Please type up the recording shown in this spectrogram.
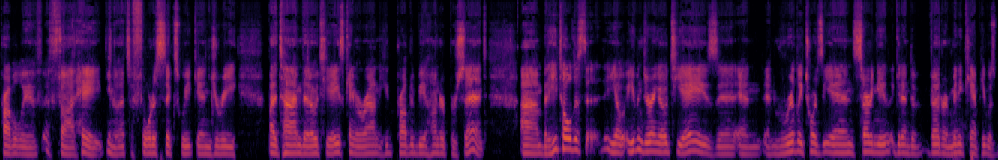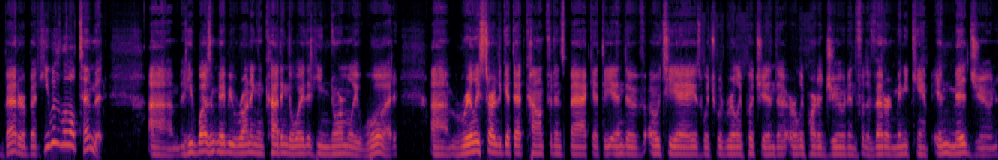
probably have thought, hey, you know, that's a four to six week injury. By the time that OTAs came around, he'd probably be hundred percent. Um, but he told us that, you know, even during OTAs and, and and really towards the end, starting to get into veteran minicamp, he was better, but he was a little timid. Um, he wasn't maybe running and cutting the way that he normally would um, really started to get that confidence back at the end of OTAs, which would really put you into early part of June, and for the veteran mini camp in mid June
